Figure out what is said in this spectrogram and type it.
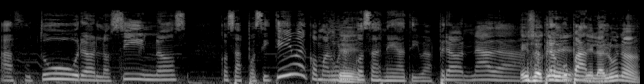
a futuro en los signos, cosas positivas como algunas Sí. cosas negativas, pero nada ¿Eso preocupante. de la luna?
